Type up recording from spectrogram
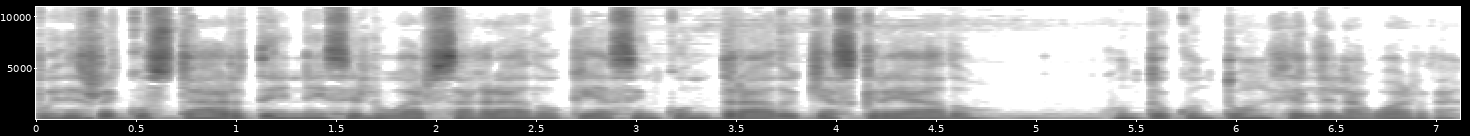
Puedes recostarte en ese lugar sagrado que has encontrado y que has creado junto con tu ángel de la guarda.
